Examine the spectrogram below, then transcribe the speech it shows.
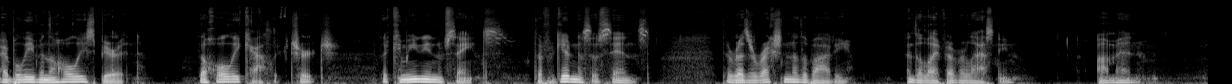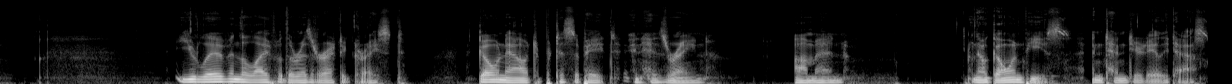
I believe in the Holy Spirit, the Holy Catholic Church, the communion of saints, the forgiveness of sins, the resurrection of the body, and the life everlasting. Amen. You live in the life of the resurrected Christ. Go now to participate in his reign. Amen. Now go in peace and tend to your daily tasks.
